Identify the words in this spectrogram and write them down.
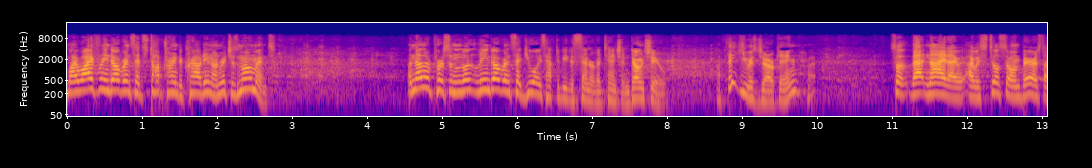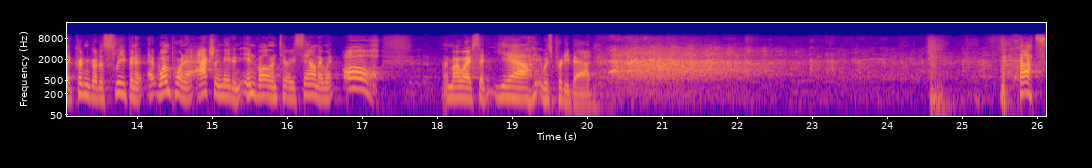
My wife leaned over and said, Stop trying to crowd in on Rich's moment. Another person leaned over and said, You always have to be the center of attention, don't you? I think he was joking. So that night, I, I, was still so embarrassed I couldn't go to sleep. And at one point, I actually made an involuntary sound. I went, Oh! And my wife said, Yeah, it was pretty bad. That's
